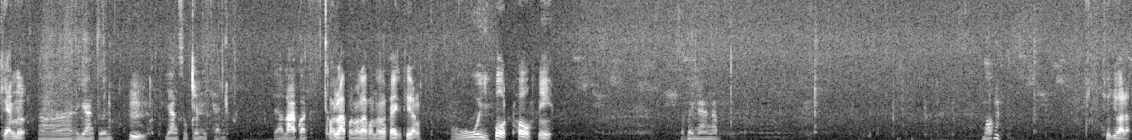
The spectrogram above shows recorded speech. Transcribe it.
แข็งเนอะอ่าถ้าย่างเกิน อืมย่างสุกเกินจะแข็งแต่เอาลาบก่อนเอาลาบก่อนเอาลาบก่อนเอาไปทีหลังโอ้ยโปรดเท่านี่ สบายนางครับเหมาะสุดยอดละ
